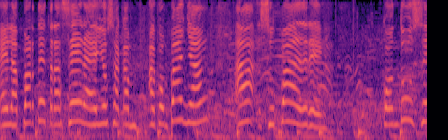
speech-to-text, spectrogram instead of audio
en la parte trasera. Ellos acompañan a su padre. Conduce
